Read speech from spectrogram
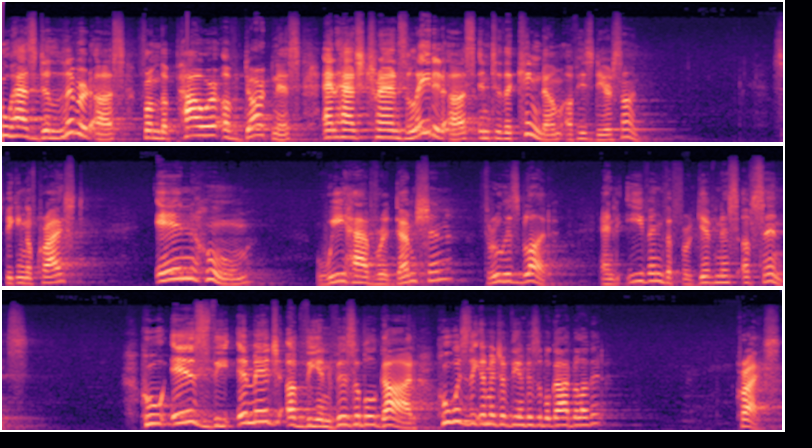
who has delivered us from the power of darkness and has translated us into the kingdom of his dear Son. Speaking of Christ, in whom we have redemption through his blood and even the forgiveness of sins. Who is the image of the invisible God? Who is the image of the invisible God, beloved? Christ.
